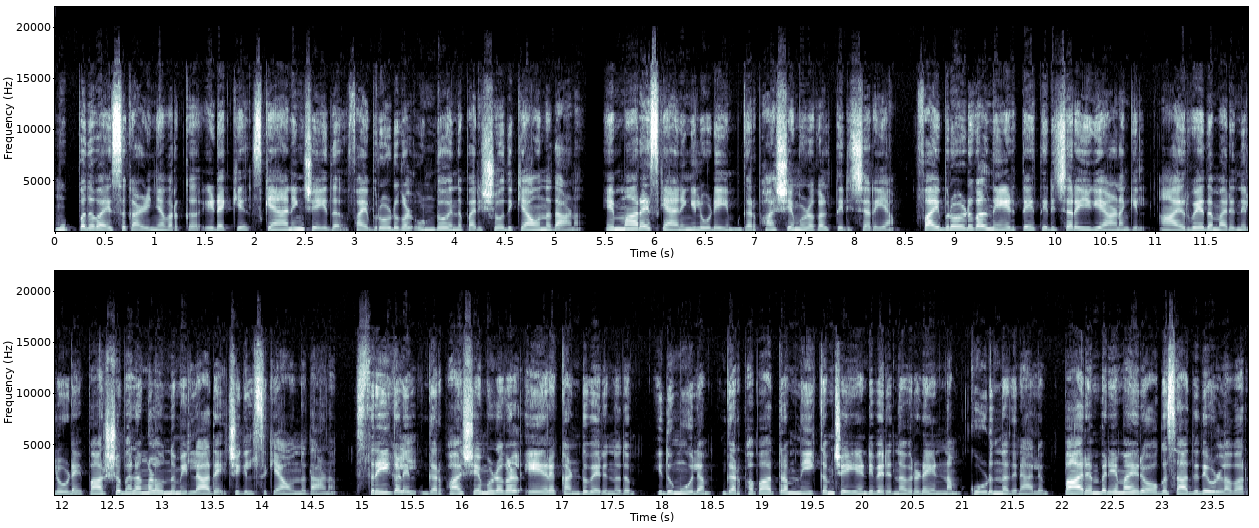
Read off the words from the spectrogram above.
മുപ്പത് വയസ്സ് കഴിഞ്ഞവർക്ക് ഇടയ്ക്ക് സ്കാനിംഗ് ചെയ്ത് ഫൈബ്രോയിഡുകൾ ഉണ്ടോ എന്ന് പരിശോധിക്കാവുന്നതാണ്. എം ആർ ഐ സ്കാനിങ്ങിലൂടെയും ഗർഭാശയമുഴകൾ തിരിച്ചറിയാം. ഫൈബ്രോയിഡുകൾ നേരത്തെ തിരിച്ചറിയുകയാണെങ്കിൽ ആയുർവേദ മരുന്നിലൂടെ പാർശ്വഫലങ്ങളൊന്നുമില്ലാതെ ചികിത്സിക്കാവുന്നതാണ്. സ്ത്രീകളിൽ ഗർഭാശയമുഴകൾ ഏറെ കണ്ടുവരുന്നതും ഇതുമൂലം ഗർഭപാത്രം നീക്കം ചെയ്യേണ്ടി വരുന്നവരുടെ എണ്ണം കൂടുന്നതിനാലും പാരമ്പര്യമായി രോഗസാധ്യതയുള്ളവർ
